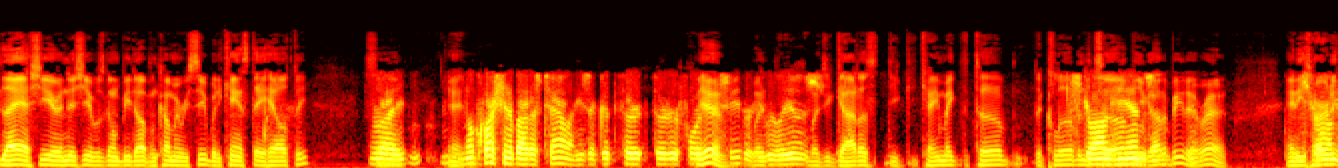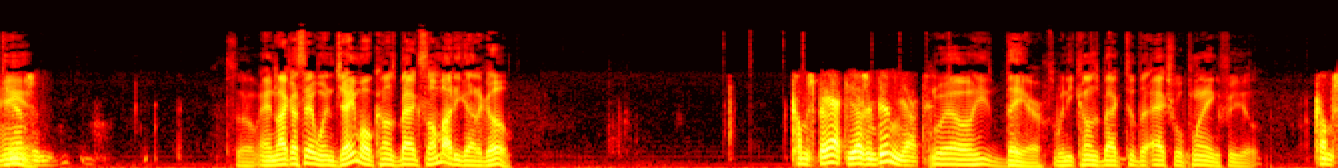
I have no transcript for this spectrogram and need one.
last year, and this year was gonna be the up-and-coming receiver, but he can't stay healthy. So, right, yeah. no question about his talent. He's a good third, third or fourth yeah, receiver. But, he really is. But you got to, you can't make the tub, the club, Strong and the tub. You got to be there, right? And he's hurt again. And, so, and like I said, when Jamo comes back, somebody got to go comes back. He hasn't been yet. Well, he's there when he comes back to the actual playing field. Comes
